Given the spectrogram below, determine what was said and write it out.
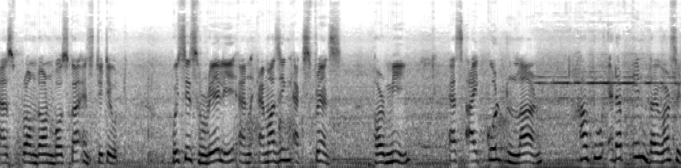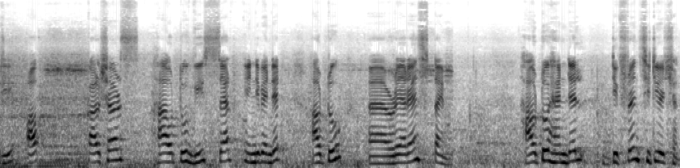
as from Don Bosco Institute which is really an amazing experience for me as I could learn how to adapt in diversity of cultures, how to be self-independent, how to uh, rearrange time, how to handle different situation,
